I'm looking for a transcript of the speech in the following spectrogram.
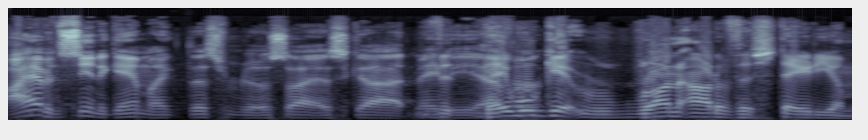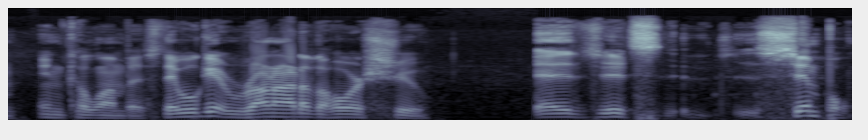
I haven't seen a game like this from Josiah Scott. Maybe Th- they will get run out of the stadium in Columbus. They will get run out of the horseshoe. It's, it's simple.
